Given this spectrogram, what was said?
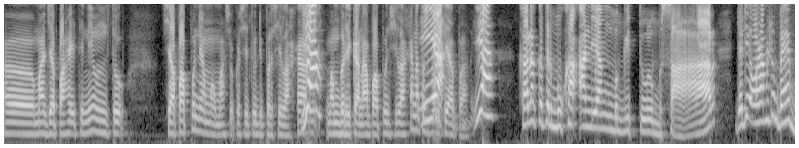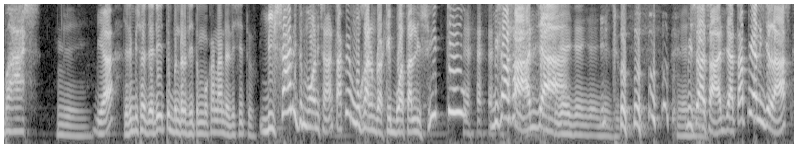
eh, Majapahit ini untuk siapa pun yang mau masuk ke situ dipersilahkan, Ya. memberikan apa pun silahkan atau iya, seperti apa? Iya, karena keterbukaan yang begitu besar, jadi orang itu bebas, Nggih. ya. Jadi bisa jadi itu benar ditemukan ada di situ. Bisa ditemukan di sana, tapi bukan berarti buatan di situ. Bisa saja. Nggih, nggih, nggih, nggih. Itu Iya, bisa saja. Tapi yang jelas,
